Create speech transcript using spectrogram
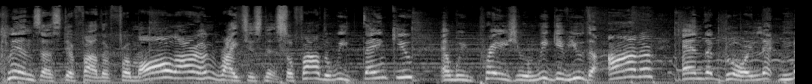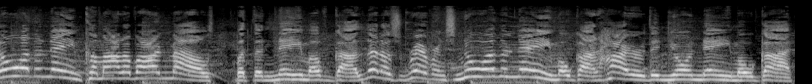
cleanse us, dear Father, from all our unrighteousness. So, Father, we thank you and we praise you and we give you the honor and the glory. Let no other name come out of our mouths but the name of God. Let us reverence no other name, O God, higher than your name, O God.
